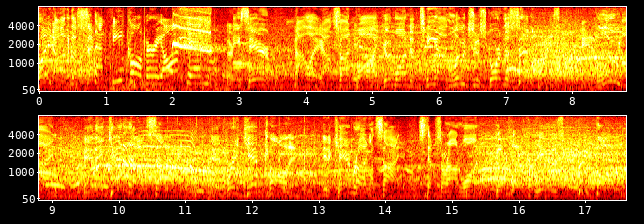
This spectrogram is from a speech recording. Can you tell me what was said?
right out of the set. That feed call very often. He's here. Nale outside ball. Good one to Tion Lutz who scored in the semis. And Lutz. And they get it outside. And Bree Kim calling it. Need a camera on outside. Steps around one. Good play from Hughes. Big ball.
